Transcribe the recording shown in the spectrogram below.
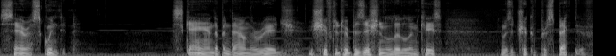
Sarah squinted, scanned up and down the ridge, shifted her position a little in case it was a trick of perspective.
